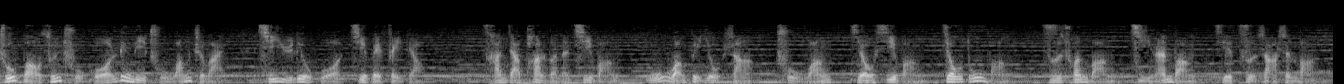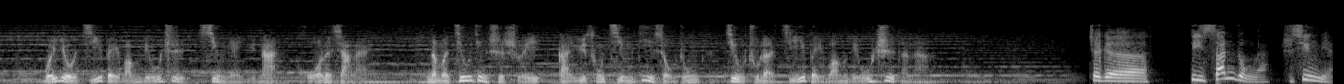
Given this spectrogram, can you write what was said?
除保存楚国另立楚王之外，其余六国皆被废掉。参加叛乱的七王，吴王被诱杀，楚王、胶西王、胶东王、淄川王、济南王皆自杀身亡，唯有济北王刘志幸免于难，活了下来。那么究竟是谁敢于从景帝手中救出了济北王刘志的呢？这个第三种呢是幸免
